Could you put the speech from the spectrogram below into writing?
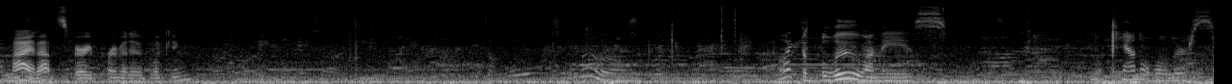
Oh my, that's very primitive looking. Oh, I like the blue on these little candle holders.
